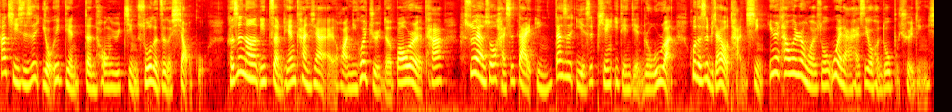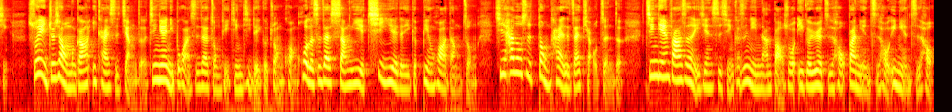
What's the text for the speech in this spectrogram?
它其实是有一点等同于紧缩的这个效果，可是呢，你整篇看下来的话，你会觉得鲍威尔他虽然说还是带鹰，但是也是偏一点点柔软，或者是比较有弹性，因为他会认为说未来还是有很多不确定性。所以就像我们刚刚一开始讲的，今天你不管是在总体经济的一个状况，或者是在商业企业的一个变化当中，其实它都是动态的在调整的。今天发生了一件事情，可是你难保说一个月之后、半年之后、一年之后，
